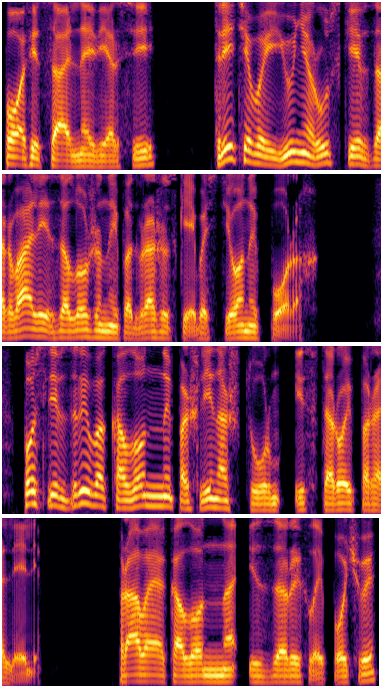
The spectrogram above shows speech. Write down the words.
По официальной версии, 3 июня русские взорвали заложенный под вражеские бастионы порох. После взрыва колонны пошли на штурм из второй параллели. Правая колонна из-за рыхлой почвы,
